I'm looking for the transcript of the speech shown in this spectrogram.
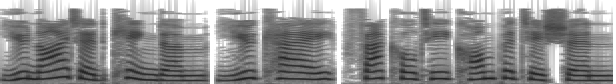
United Kingdom UK faculty competition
